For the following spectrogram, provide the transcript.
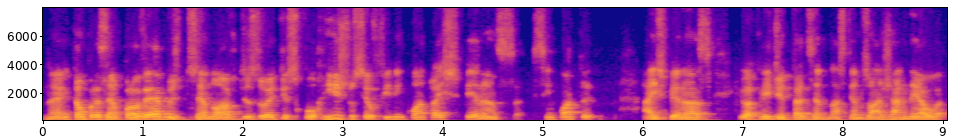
Né? Então, por exemplo, Provérbios 19, 18 diz, corrija o seu filho enquanto há esperança. Se enquanto há esperança, eu acredito que está dizendo que nós temos uma janela.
